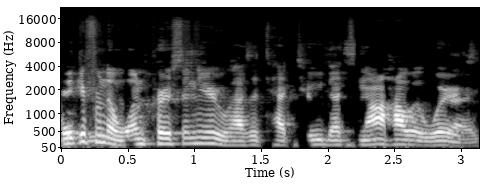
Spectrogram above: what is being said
Take it from the one person here who has a tattoo. That's not how it works. Right.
